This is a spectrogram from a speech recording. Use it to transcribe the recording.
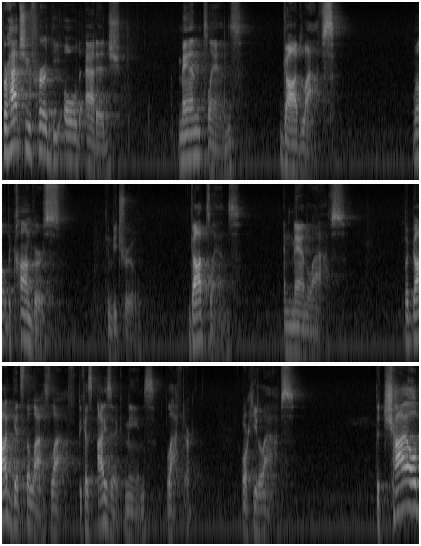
Perhaps you've heard the old adage man plans, God laughs. Well, the converse can be true. God plans and man laughs. But God gets the last laugh because Isaac means laughter, or he laughs. The child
